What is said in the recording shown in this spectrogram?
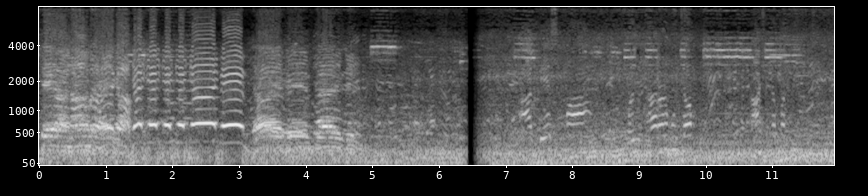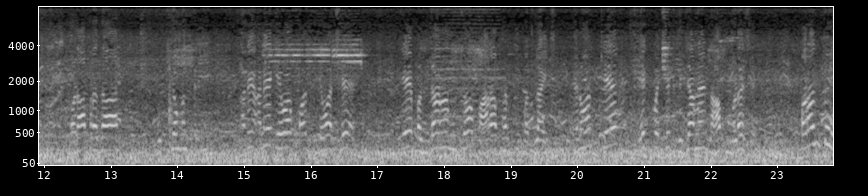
બાબા તેરા નામ રહેગા जय जय जय जय जय भीम જય ભીમ જય ભીમ આ દેશમાં બંધારણ મુજબ રાષ્ટ્રપતિ વડાપ્રધાન મુખ્યમંત્રી અને અનેક એવા પદ એવા છે કે બંધારણ મુજબ વારાફરતી બદલાય છે એનો અર્થ કે એક પછી એક બીજાને લાભ મળે છે પરંતુ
